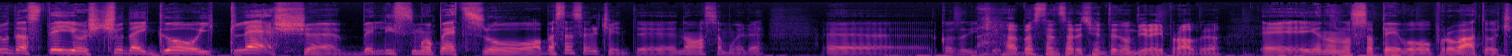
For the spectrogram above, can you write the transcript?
Should I Stay or Should I Go? I Clash, bellissimo pezzo, abbastanza recente, no Samuele? Eh, cosa dici? Abbastanza recente non direi proprio. Eh, io non lo sapevo, ho provato, ci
